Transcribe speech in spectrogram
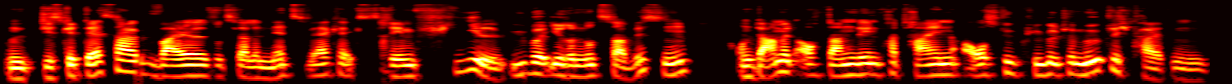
Und dies geht deshalb, weil soziale Netzwerke extrem viel über ihre Nutzer wissen und damit auch dann den Parteien ausgeklügelte Möglichkeiten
